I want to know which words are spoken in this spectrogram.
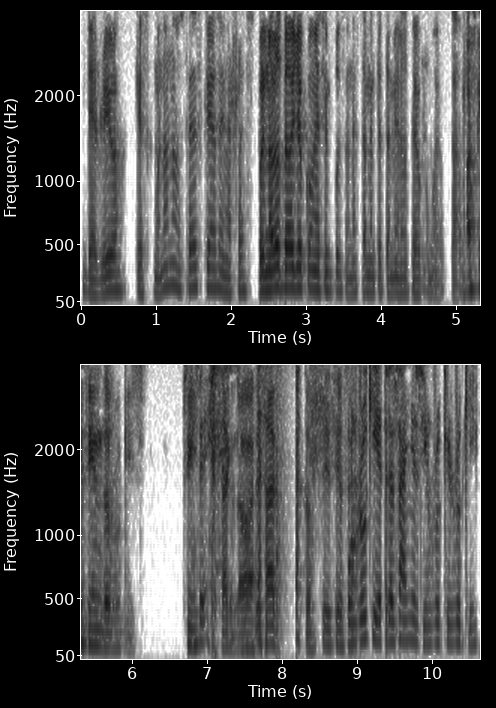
de arriba, que es como, no, no, ustedes quédense atrás. Pues no los veo yo con ese impulso, honestamente también los veo como adoptados. Más que tienen dos rookies. Sí, Sí. Exacto, no, exacto, sí, sí, o sea, Un rookie de tres años y un rookie rookie.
